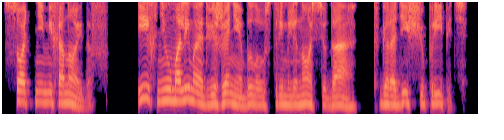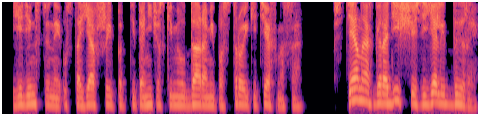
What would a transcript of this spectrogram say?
сотни механоидов. Их неумолимое движение было устремлено сюда, к городищу Припять, единственной устоявшей под титаническими ударами постройки Техноса. В стенах городища зияли дыры.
